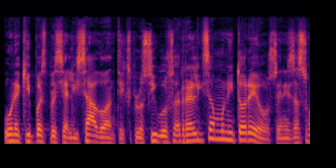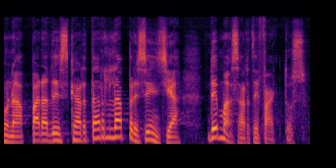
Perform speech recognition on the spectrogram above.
Un equipo especializado antiexplosivos realiza monitoreos en esa zona para descartar la presencia de más artefactos.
